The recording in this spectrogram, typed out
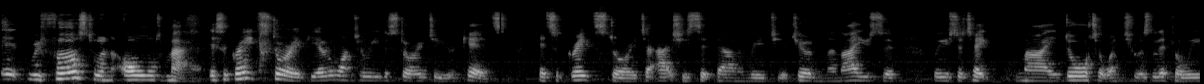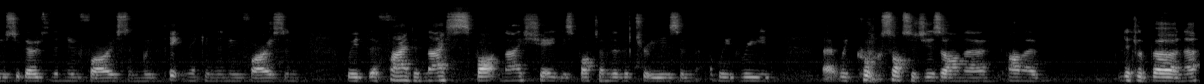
it refers to an old man. It's a great story if you ever want to read a story to your kids. It's a great story to actually sit down and read to your children. And I used to, we used to take my daughter when she was little. We used to go to the New Forest and we'd picnic in the New Forest and we'd find a nice spot, nice shady spot under the trees, and we'd read. Uh, we'd cook sausages on a on a little burner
